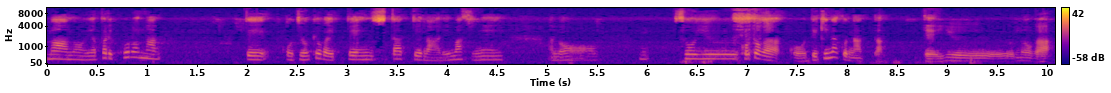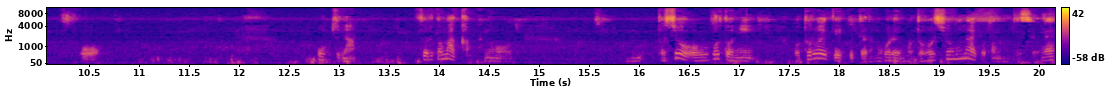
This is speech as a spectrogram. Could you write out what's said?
まあ、あの、やっぱりコロナで、こう状況が一変したっていうのはありますね。あの、そういうことがこうできなくなったっていうのが、こう、大きな。それとまあ、あの、年を追うごとに衰えていくっていうのはこれもうどうしようもないことなんですよね。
